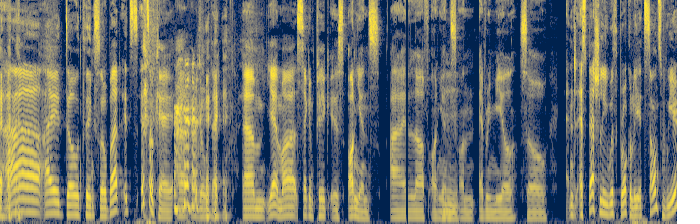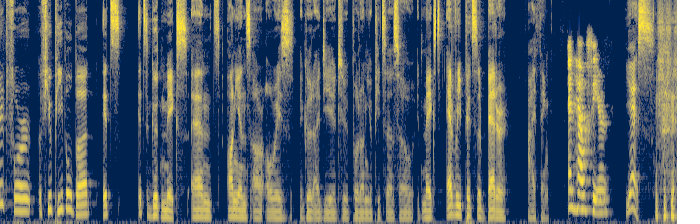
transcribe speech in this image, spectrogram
ah, I don't think so, but it's it's okay. I, I go with that. Um, yeah, my second pick is onions. I love onions mm. on every meal. So, and especially with broccoli, it sounds weird for a few people, but it's it's a good mix and onions are always a good idea to put on your pizza so it makes every pizza better i think and healthier. Yes.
